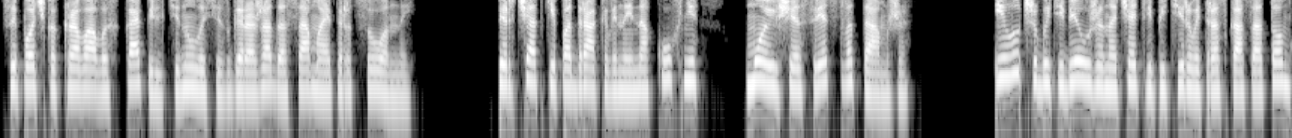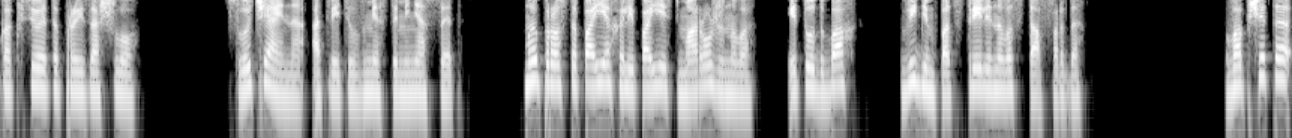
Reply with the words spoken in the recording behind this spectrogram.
Цепочка кровавых капель тянулась из гаража до самой операционной. Перчатки под раковиной на кухне, моющее средство там же. И лучше бы тебе уже начать репетировать рассказ о том, как все это произошло. «Случайно», — ответил вместо меня Сет. Мы просто поехали поесть мороженого, и тут бах, видим подстреленного Стаффорда. «Вообще-то,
